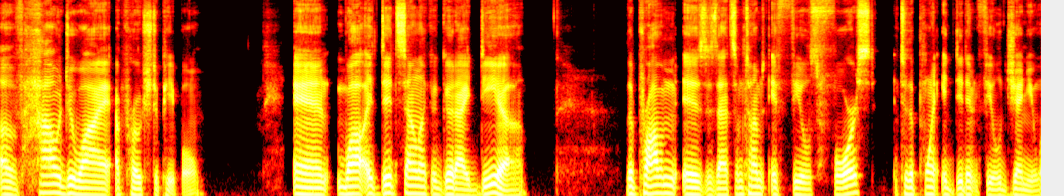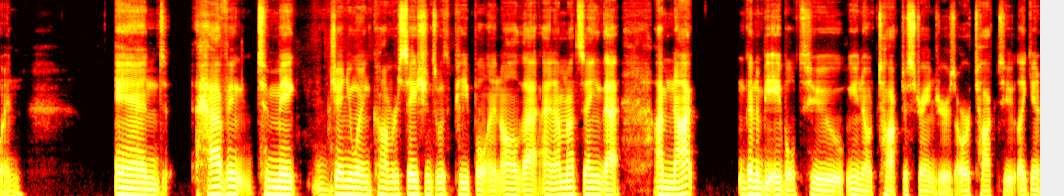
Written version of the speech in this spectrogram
of how do I approach to people And while it did sound like a good idea, the problem is is that sometimes it feels forced to the point it didn't feel genuine. And having to make genuine conversations with people and all that. And I'm not saying that I'm not gonna be able to, you know, talk to strangers or talk to like, you know,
